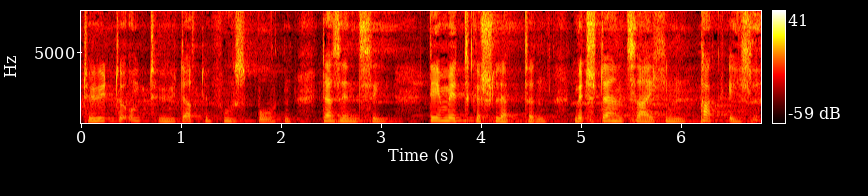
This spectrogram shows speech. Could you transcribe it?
Tüte um Tüte auf dem Fußboden. Da sind sie, die Mitgeschleppten mit Sternzeichen Packesel.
